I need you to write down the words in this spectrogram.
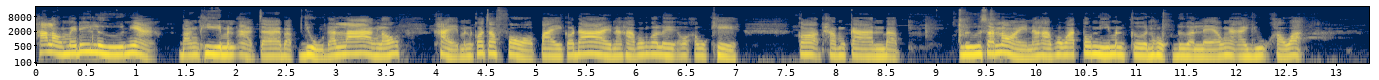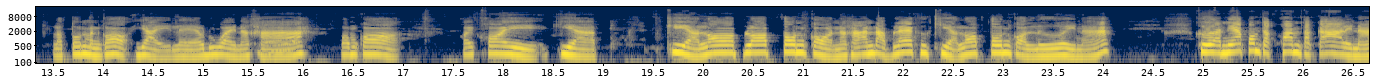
ถ้าเราไม่ได้ลื้อเนี่ย บางทีมันอาจจะแบบอยู่ด้านล่างแล้วไข่มันก็จะฝ่อไปก็ได้นะคะป้อมก็เลยโอเค ก็ทำการแบบ รื้อซะหน่อยนะคะ เพราะว่าต้นนี้มันเกินหกเดือนแล้วไงอายุเขาอะแล้วต้นมันก็ใหญ่แล้วด้วยนะคะป้อมก็ค่อยๆเกี่ยเขี่ยรอบรอบต้นก่อนนะคะ อันดับแรกคือเขี่ยรอบต้นก่อนเลยนะ คืออันเนี้ยป้อมจะคว่ำตะกร้าเลยนะ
